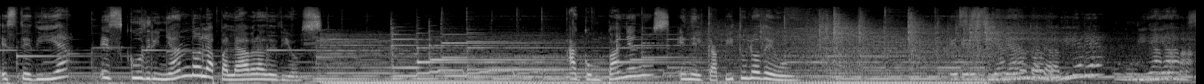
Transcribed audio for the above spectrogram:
Este día escudriñando la palabra de Dios. Acompáñanos en el capítulo de hoy. Estudiando la Biblia un día más.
